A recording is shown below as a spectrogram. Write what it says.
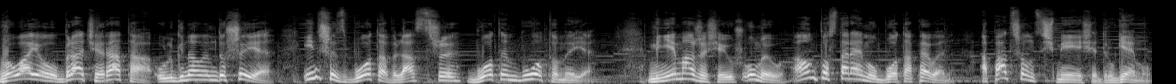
Wołają, bracie rata, ulgnąłem do szyję, inszy z błota wylazłszy, błotem błoto myje. Mniema, że się już umył, a on po staremu błota pełen, a patrząc śmieje się drugiemu.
